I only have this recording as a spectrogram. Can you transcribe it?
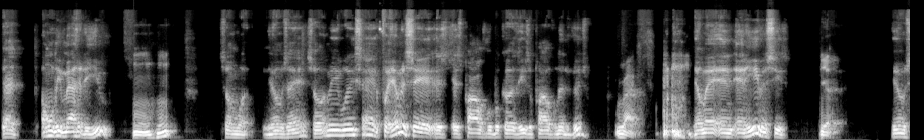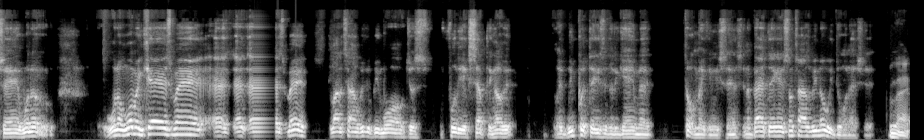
that only matter to you hmm somewhat. You know what I'm saying? So I mean, what he's saying for him to say it is, is powerful because he's a powerful individual. Right. You know what I mean? And and he even sees it. Yeah. You know what I'm saying? When a when a woman cares, man, as, as, as men, a lot of times we could be more just fully accepting of it. Like we put things into the game that don't make any sense. And the bad thing is sometimes we know we're doing that shit. Right.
